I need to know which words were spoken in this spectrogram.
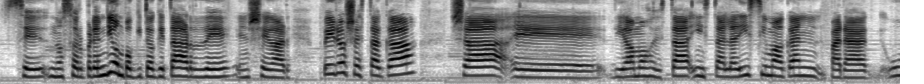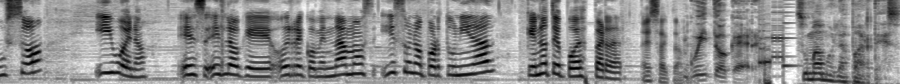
Se, nos sorprendió un poquito que tarde en llegar, pero ya está acá, ya, eh, digamos, está instaladísimo acá para uso. Y bueno, es, lo que hoy recomendamos y es una oportunidad que no te podés perder. Exactamente. WeToker. Sumamos las partes.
